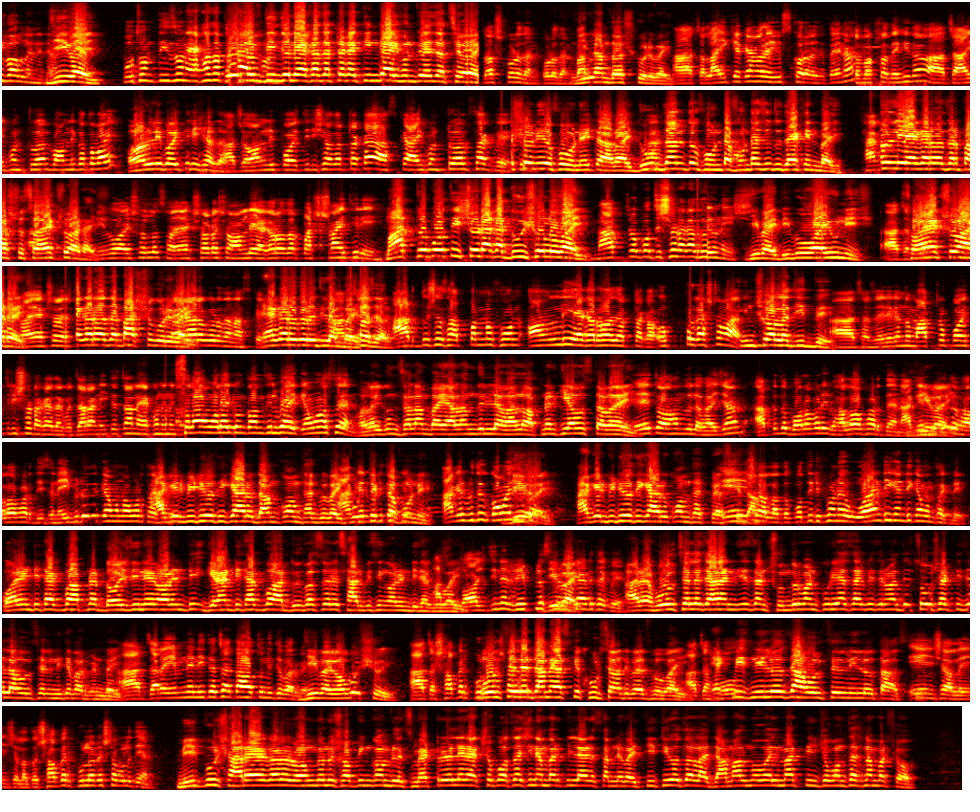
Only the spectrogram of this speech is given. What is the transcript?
কি বললেন জি ভাই। প্রথম তিনজন এক হাজার প্রথম তিনজনে এক হাজার টাকায় তিনটা আইফোন পেয়ে যাচ্ছে ভাই। দশ করে দেন করে দেন দিলাম দশ করে ভাই। আচ্ছা লাইকা ক্যামেরা ইউজ করা হয়েছে তাই না? বক্সটা দেখি দাও আচ্ছা আইফোন টুয়েলভ অনলি কত ভাই? অনলি পঁয়ত্রিশ হাজার। আচ্ছা অনলি পঁয়ত্রিশ হাজার টাকা আজকে আইফোন টুয়েলভ থাকবে। আকর্ষণীয় ফোন এটা ভাই দুর্দান্ত ফোনটা ফোনটা শুধু দেখেন ভাই। অনলি এগারো হাজার পাঁচশো ছয় একশো আঠাশ। ভিভো আই ষোলো ছয় একশো আঠাশ অনলি এগারো হাজার পাঁচশো। I three. মাত্র পঁচিশশো টাকা দুই ষোলো ভাই। মাত্র পঁচিশশো টাকা দুই উনিশ। জি ভাই ভিভো ওয়াই উনিশ আচ্ছা। ছয় একশো আঠাশ। ছয় একশো এগারো হাজার পাঁচশো করে ভাই। এগারো করে দেন আজকে। এগারো করে দিলাম ভাই। হাজার। আট দুশো ছাপ্পান্ন ফোন অনলি এগারো হাজার টাকা। ওপ্পো কাস্টমার ইনশাল্লাহ জিতবে। আচ্ছা আচ্ছা এটা কিন্তু মাত্র পঁয়ত্রিশশো টাকায় থাকবে। যারা নিতে চান এখন আসসালামু আলাইকুম তানজিল ভাই কেমন আছেন? ওয়ালাইকুম সালাম ভাই আলহামদুলিল্লাহ ভালো। আপনার কি অবস্থা ভাই? এই তো আলহামদুলিল্লাহ ভাইজান আপনি তো বরাবরই ভালো অফার দেন। আগের। ভিডিওতে ভালো অফার দিয়েছেন। এই ভিডিওতে কেমন অফার থাকবে? আগের ভিডিও থেকে আরও দাম কম থাকবে ভাই প্রত্যেকটা ভিডিও ফোনে আগের ভিডিও কমাই জি দিবেন? ভাই। আগের ভিডিও থেকে আরও কম থাকবে আজকে ইনশাআল্লাহ তো প্রতিটি ফোনে ওয়ারেন্টি গ্যারান্টি কেমন থাকবে? ওয়ারেন্টি থাকবে আপনার 10 দিনের ওয়ারেন্টি গ্যারান্টি থাকবে আর দুই বছরের সার্ভিসিং ওয়ারেন্টি থাকবে ভাই। 10 দিনের রিপ্লেসমেন্ট গ্যারান্টি থাকবে? আর হোলসেলে যারা নিতে চান সুন্দরবন কুরিয়ার সার্ভিসের মধ্যে 64 জেলা হোলসেলে নিতে পারবেন ভাই। আর যারা এমনি নিতে চায় তাও তো নিতে পারবে। জি ভাই অবশ্যই। আচ্ছা শপের ফুল হোলসেলের দামে আজকে খুরসা দিবে আসব ভাই। আচ্ছা, এক পিস নিল যা হোলসেল নিলো তা ইনশাআল্লাহ ইনশাআল্লাহ। তো শপের ফুল অ্যাড্রেসটা বলে দেন মিরপুর সাড়ে এগারো রংধনু শপিং কমপ্লেক্স মেট্রো রেলের একশো পঁচাশি নাম্বার পিলারের সামনে ভাই তৃতীয় তলা জামাল মোবাইল মার্ট তিনশো পঞ্চাশ নাম্বার শপ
